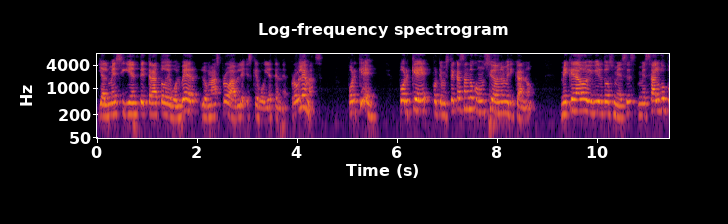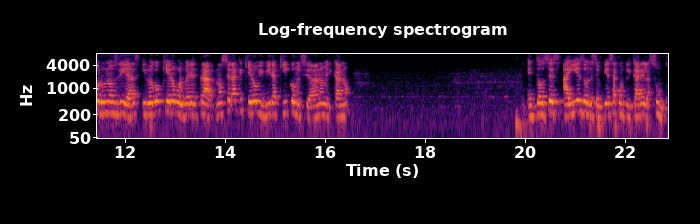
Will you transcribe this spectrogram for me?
y al mes siguiente trato de volver, lo más probable es que voy a tener problemas. ¿Por qué? ¿Por qué? Porque me estoy casando con un ciudadano americano, me he quedado a vivir dos meses, me salgo por unos días y luego quiero volver a entrar. ¿No será que quiero vivir aquí con el ciudadano americano? Entonces ahí es donde se empieza a complicar el asunto,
